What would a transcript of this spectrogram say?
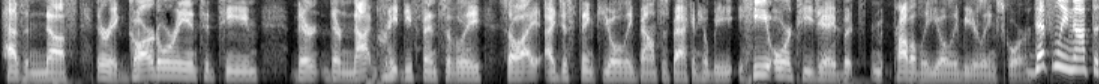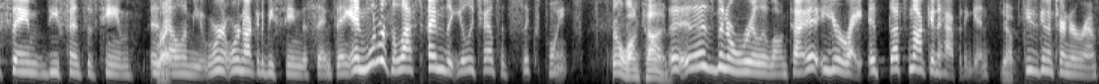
has enough. They're a guard oriented team. They're they're not great defensively, so I, I just think Yoeli bounces back and he'll be he or TJ, but probably Yoeli be your leading scorer. Definitely not the same defensive team as right. LMU. We're we're not going to be seeing the same thing. And when was the last time that Yoeli Childs had six points? Been a long time. It has been a really long time. It, you're right. It, that's not going to happen again. Yep. He's going to turn it around.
